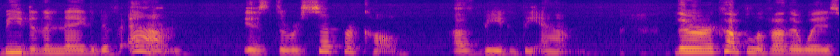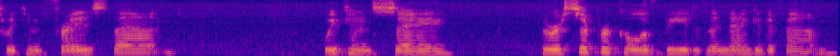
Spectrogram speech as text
b to the negative m is the reciprocal of b to the m. There are a couple of other ways we can phrase that. We can say the reciprocal of b to the negative m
